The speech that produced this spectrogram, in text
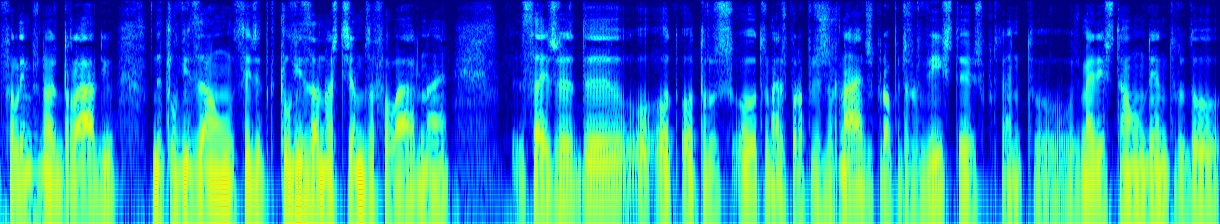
Falemos nós de rádio, de televisão, seja de que televisão nós estejamos a falar, não é? Seja de outros, outros os próprios jornais, as próprias revistas, portanto, os médias estão dentro do,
